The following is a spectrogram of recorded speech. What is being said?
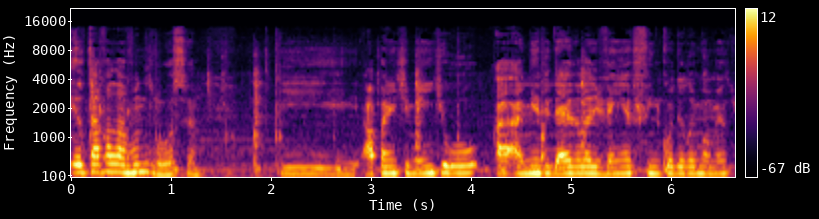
eu tava lavando louça e aparentemente o, a, as minhas ideias elas vêm assim quando eu em momentos.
